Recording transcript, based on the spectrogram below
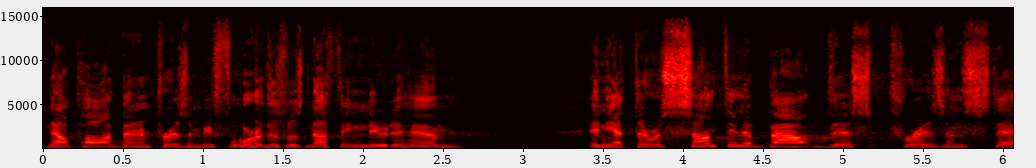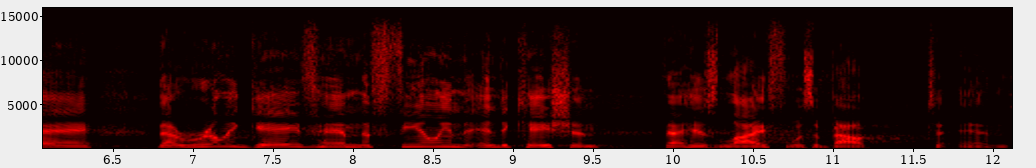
Now, Paul had been in prison before, this was nothing new to him. And yet, there was something about this prison stay that really gave him the feeling, the indication that his life was about to end.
